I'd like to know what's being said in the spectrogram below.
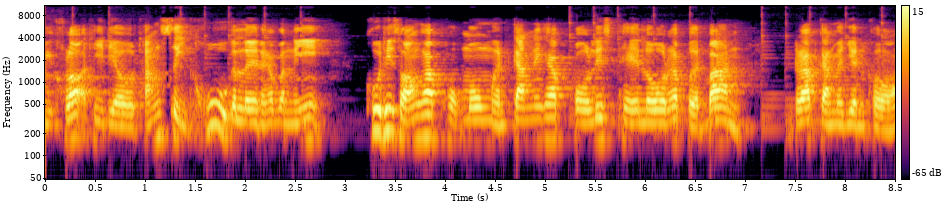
วิเคราะห์ทีเดียวทั้ง 4 คู่กันเลยนะครับ วันนี้คู่ที่ 2 ครับ6โมงเหมือนกันนะครับโปลิศเทโรนะครับเปิดบ้านรับการมาเยือนของ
